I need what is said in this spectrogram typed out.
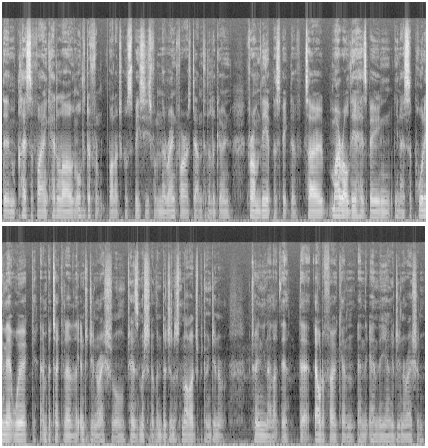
them classify and catalogue all the different biological species from the rainforest down to the lagoon from their perspective. So my role there has been, you know, supporting that work, in particular the intergenerational transmission of indigenous knowledge between gener- between you know like the, the elder folk and, and the, and the younger generation.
